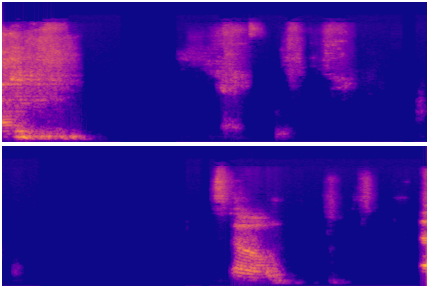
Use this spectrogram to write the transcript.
Um, So, uh,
